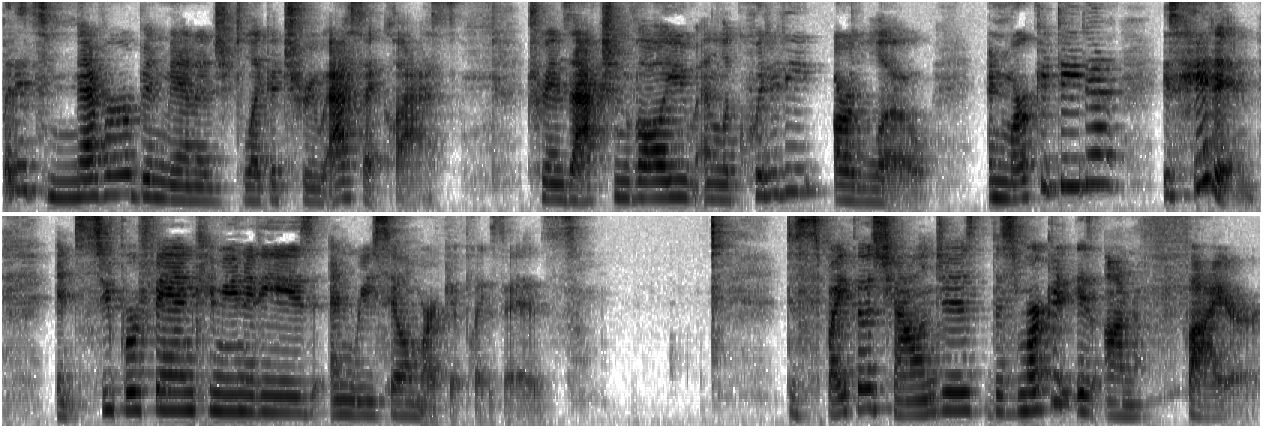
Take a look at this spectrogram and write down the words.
but it's never been managed like a true asset class. Transaction volume and liquidity are low, and market data is hidden in superfan communities and resale marketplaces. Despite those challenges, this market is on fire.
